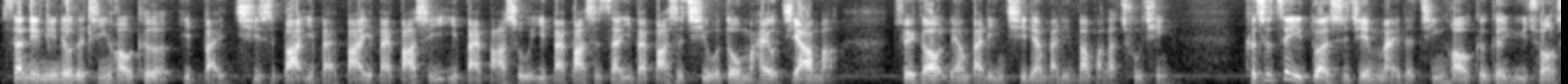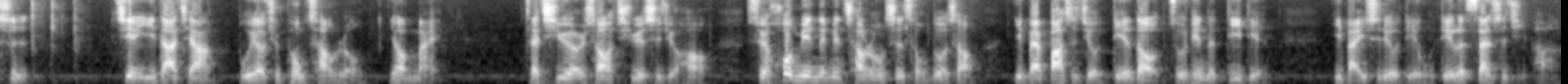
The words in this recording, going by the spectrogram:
三零零六的金豪科一百七十八、一百八、一百八十一、一百八十五、一百八十三、一百八十七我都买，还有加码，最高两百零七、两百零八把它出清。可是这一段时间买的金豪科跟钰创是。建议大家不要去碰长荣，要买在七月二十号、七月十九号。所以后面那边长荣是从多少一百八十九跌到昨天的低点一百一十六点五，跌了三十几趴。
